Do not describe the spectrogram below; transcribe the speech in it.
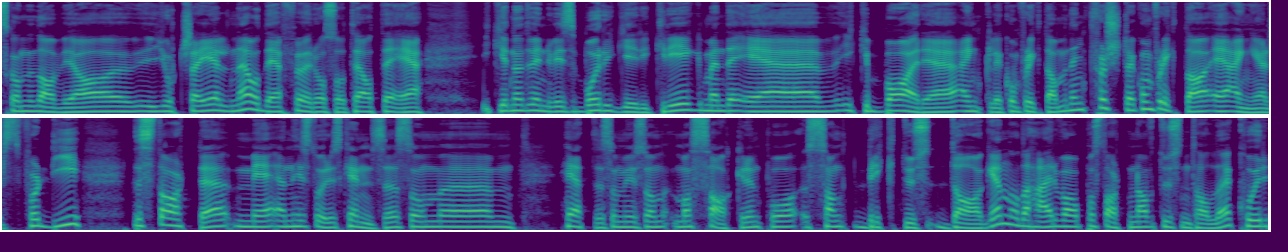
Skandinavia gjort seg gjeldende, og det fører også til at det er ikke nødvendigvis borgerkrig, men det er ikke bare enkle konflikter. Men den første konflikten er engelsk, fordi det starter med en historisk hendelse som heter så mye som massakren på Sankt Briktus-dagen, og det her var på starten av 1000-tallet, hvor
